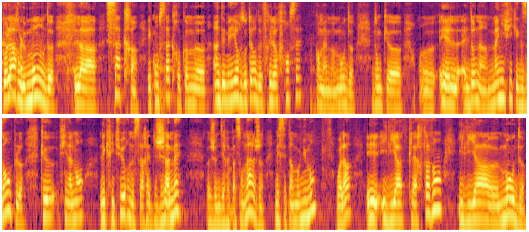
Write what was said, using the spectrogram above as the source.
polar. Le Monde la sacre et consacre comme euh, un des meilleurs auteurs de thrillers français, quand même, Maude. Donc, euh, euh, et elle, elle donne un magnifique exemple que finalement, l'écriture ne s'arrête jamais je ne dirais pas son âge, mais c'est un monument. Voilà. Et il y a Claire Favant, il y a euh, Maude,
